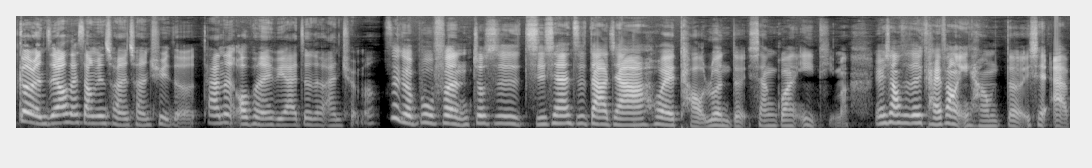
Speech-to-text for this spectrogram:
个人只要在上面传来传去的，它那 Open API 真的安全吗？这个部分就是其实现在是大家会讨论的相关议题嘛，因为像是这开放银行的一些 App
